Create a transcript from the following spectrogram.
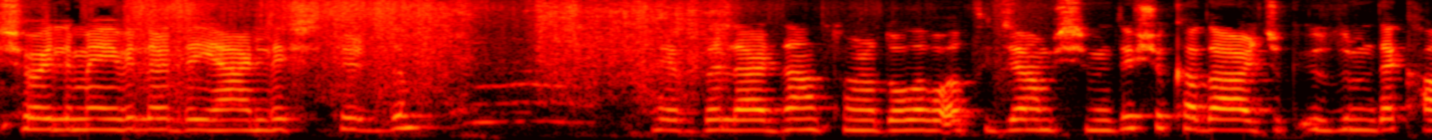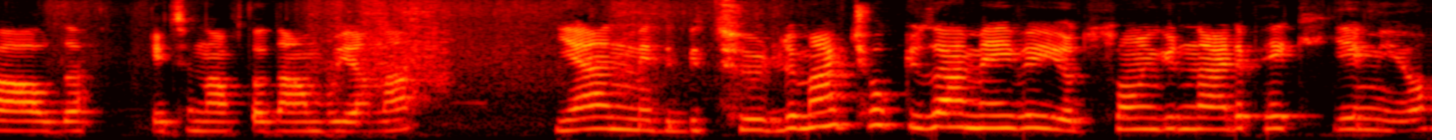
Şöyle meyveleri de yerleştirdim. Sebzelerden sonra dolaba atacağım şimdi. Şu kadarcık üzüm de kaldı. Geçen haftadan bu yana. Yenmedi bir türlü. Mert çok güzel meyve yiyordu. Son günlerde pek yemiyor.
